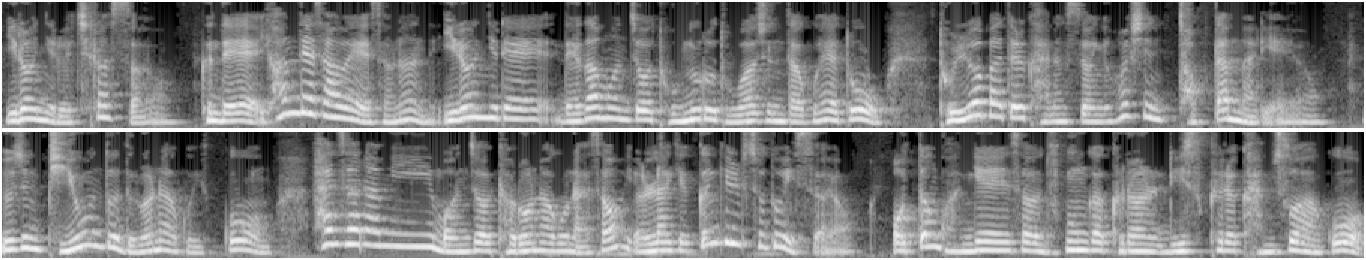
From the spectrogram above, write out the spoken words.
이런 일을 치렀어요. 근데 현대 사회에서는 이런 일에 내가 먼저 돈으로 도와준다고 해도 돌려받을 가능성이 훨씬 적단 말이에요. 요즘 비혼도 늘어나고 있고 한 사람이 먼저 결혼하고 나서 연락이 끊길 수도 있어요. 어떤 관계에서 누군가 그런 리스크를 감수하고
